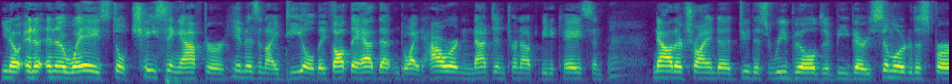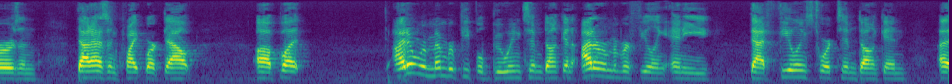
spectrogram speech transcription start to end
you know, in a, in a way, still chasing after him as an ideal. They thought they had that in Dwight Howard, and that didn't turn out to be the case. And now they're trying to do this rebuild to be very similar to the Spurs, and that hasn't quite worked out. Uh, but I don't remember people booing Tim Duncan. I don't remember feeling any that feelings toward Tim Duncan. Uh,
